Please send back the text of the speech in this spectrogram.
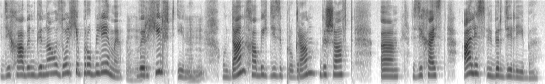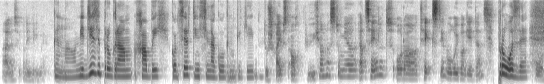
die haben genau solche Probleme. Wer hilft ihnen? Und dann habe ich dieses Programm geschafft. Sie heißt Alles über die Liebe. Alles über die Liebe. Genau. Mit diesem Programm habe ich Konzerte in Synagogen gegeben. Du schreibst auch Bücher, hast du mir erzählt, oder Texte. Worüber geht das? Prose. Prose.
